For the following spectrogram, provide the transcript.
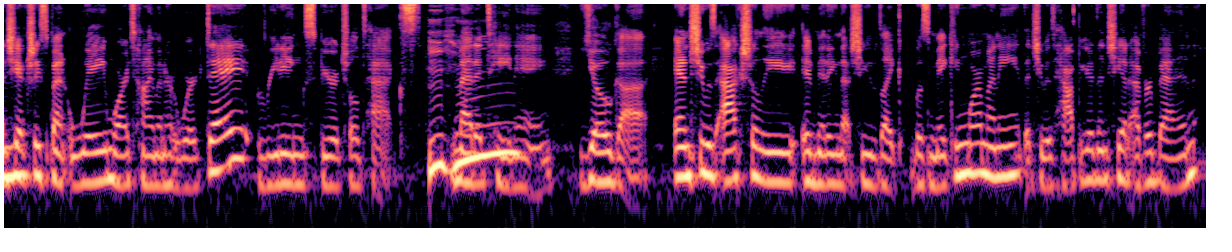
and she actually spent way more time in her workday reading spiritual texts, meditating, yoga. And she was actually admitting that she like was making more money that she was happier than she had ever been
